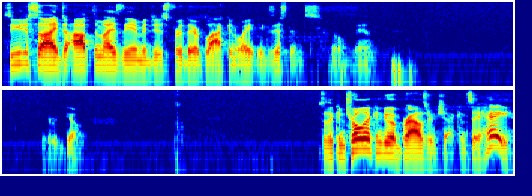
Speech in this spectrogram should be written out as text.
So you decide to optimize the images for their black and white existence. Oh, man. Here we go. So the controller can do a browser check and say, hey,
